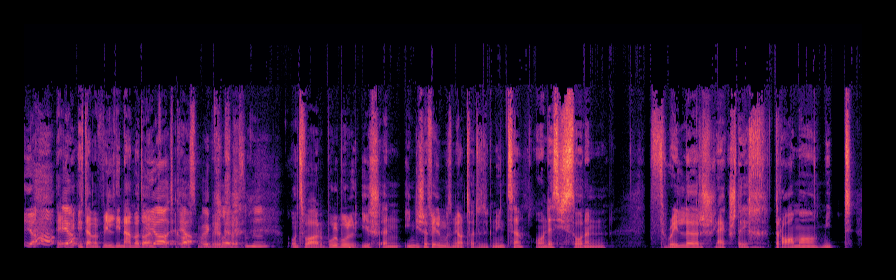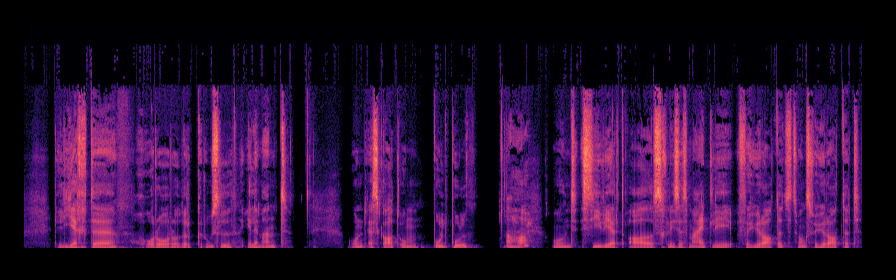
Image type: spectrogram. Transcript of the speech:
Ja, Hey, ja. Ich denke, wilde Namen da im Ja, Podcast, ja, man, wirklich. Mhm. Und zwar Bulbul ist ein indischer Film aus dem Jahr 2019 und es ist so ein Thriller, Schrägstrich Drama mit leichten Horror- oder Gruselelement. Und es geht um Bulbul Aha. Und sie wird als kleines Mädchen verheiratet, zwangsverheiratet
